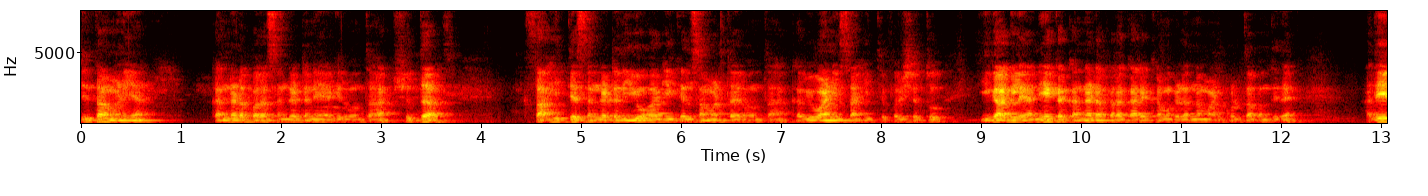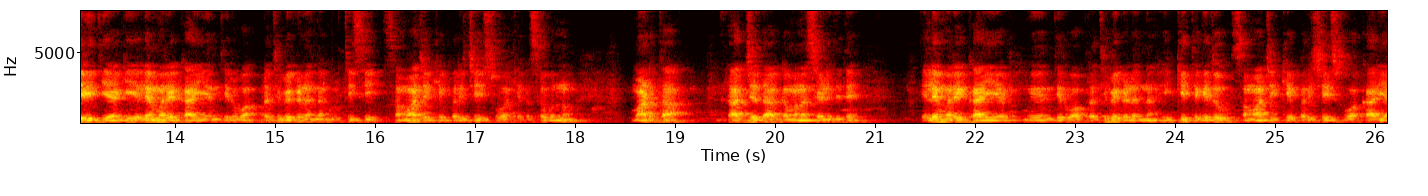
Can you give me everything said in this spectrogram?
ಚಿಂತಾಮಣಿಯ ಕನ್ನಡ ಪರ ಸಂಘಟನೆಯಾಗಿರುವಂತಹ ಶುದ್ಧ ಸಾಹಿತ್ಯ ಸಂಘಟನೆಯೂ ಆಗಿ ಕೆಲಸ ಮಾಡ್ತಾ ಇರುವಂತಹ ಕವಿವಾಣಿ ಸಾಹಿತ್ಯ ಪರಿಷತ್ತು ಈಗಾಗಲೇ ಅನೇಕ ಕನ್ನಡ ಪರ ಕಾರ್ಯಕ್ರಮಗಳನ್ನು ಮಾಡಿಕೊಳ್ತಾ ಬಂದಿದೆ. ಅದೇ ರೀತಿಯಾಗಿ ಎಲೆಮರೆಕಾಯಿ ಅಂತಿರುವ ಪ್ರತಿಭೆಗಳನ್ನು ಗುರುತಿಸಿ ಸಮಾಜಕ್ಕೆ ಪರಿಚಯಿಸುವ ಕೆಲಸವನ್ನು ಮಾಡ್ತಾ ರಾಜ್ಯದ ಗಮನ ಸೆಳೆದಿದೆ. ಎಲೆಮರೆಕಾಯಿ ಅಂತಿರುವ ಪ್ರತಿಭೆಗಳನ್ನು ಹೆಕ್ಕಿ ತೆಗೆದು ಸಮಾಜಕ್ಕೆ ಪರಿಚಯಿಸುವ ಕಾರ್ಯ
